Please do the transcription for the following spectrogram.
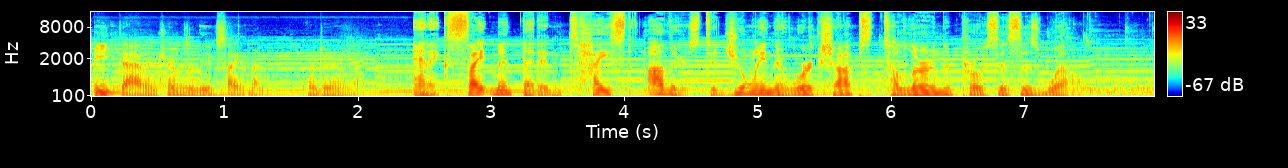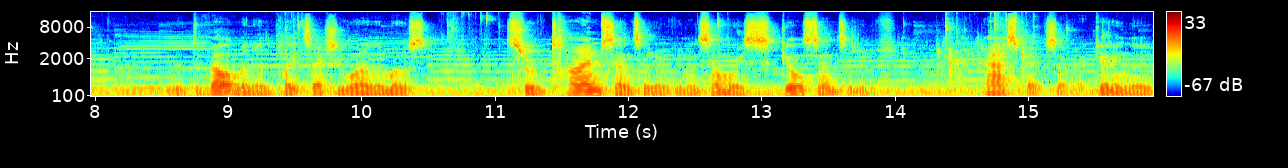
beat that in terms of the excitement of doing it. An excitement that enticed others to join their workshops to learn the process as well. The development of the plate is actually one of the most sort of time sensitive and in some ways skill sensitive aspects of it. Getting the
